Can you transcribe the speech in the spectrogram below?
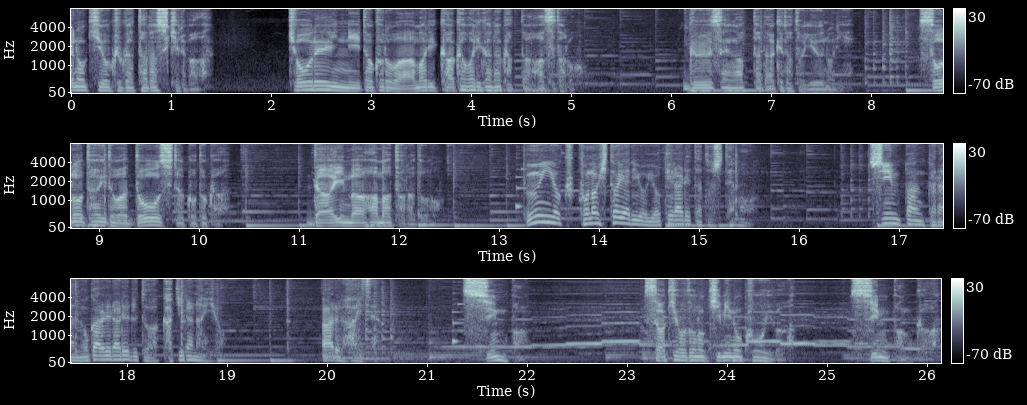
俺の記憶が正しければ教霊院にいた頃はあまり関わりがなかったはずだろう。偶然会っただけだというのにその態度はどうしたことか大マハマトラ殿。運よくこの一槍を避けられたとしても審判から逃れられるとは限らないよ。アルハイゼン。審判？先ほどの君の行為は審判か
